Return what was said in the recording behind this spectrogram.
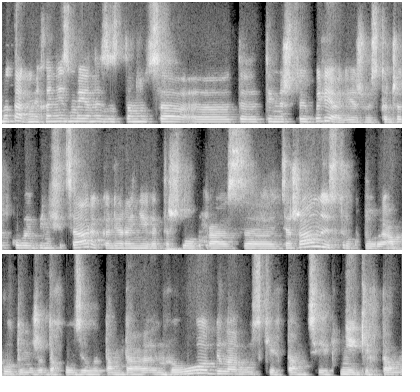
Ну так механізмы яны застануцца э, тымі што і былі але ж вось канчатковыя бенефіцыары калі раней гэта шло праз дзяржаўныя структуры а потым уже даходзіла там да НГО беларускіх там ці нейкіх там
